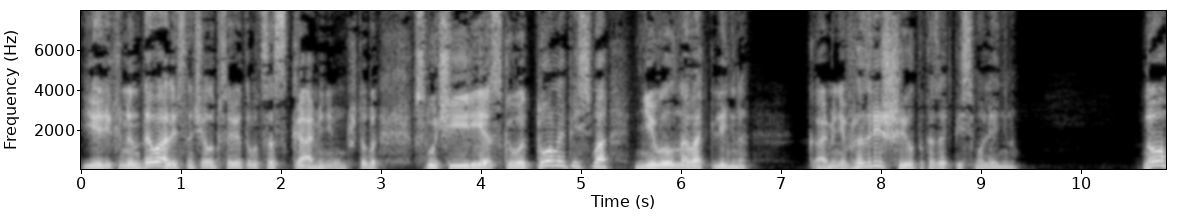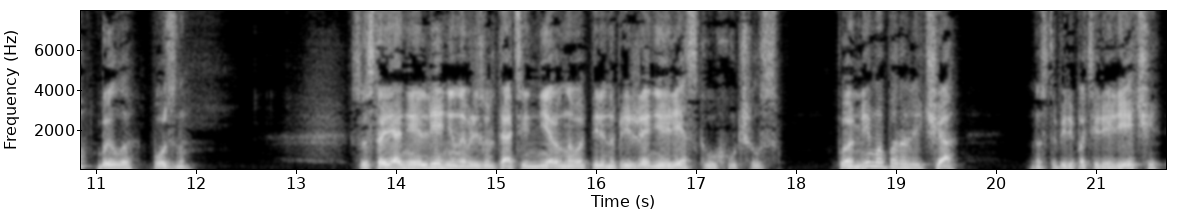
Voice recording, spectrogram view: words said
Ей рекомендовали сначала посоветоваться с Каменевым, чтобы в случае резкого тона письма не волновать Ленина. Каменев разрешил показать письмо Ленину. Но было поздно. Состояние Ленина в результате нервного перенапряжения резко ухудшилось. Помимо паралича наступили потери речи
